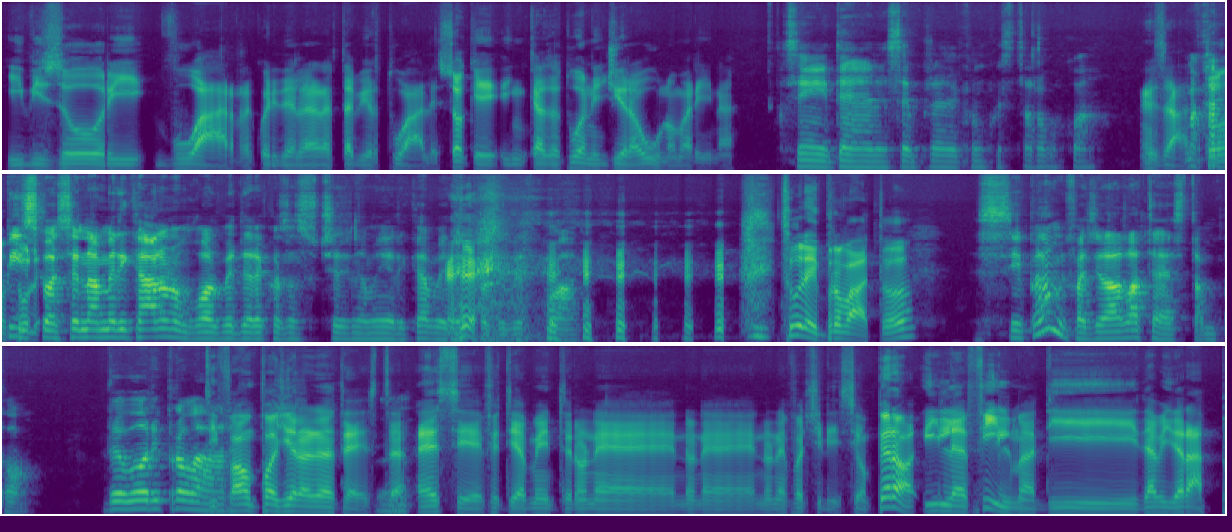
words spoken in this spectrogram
i visori VR, quelli della realtà virtuale. So che in casa tua ne gira uno, Marina. Sì, tiene sempre con questa roba qua. Esatto. Ma capisco, tu... essendo americano non vuol vedere cosa succede in America, vede cose virtuali. tu l'hai provato? Sì, però mi fa girare la testa un po'. Devo riprovare. Ti fa un po' girare la testa. Mm. Eh sì, effettivamente non è, non, è, non è, facilissimo. Però il film di Davide Rapp,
